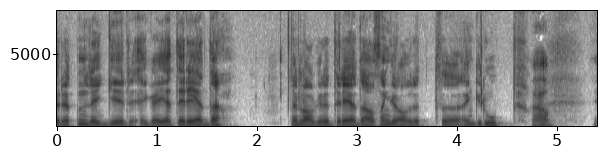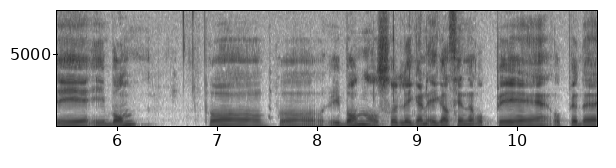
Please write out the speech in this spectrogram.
ørreten legger egga i et rede. Den lager et rede, altså den graver et, en grop Ja. i, i bånn. På, på, I bånn, og så legger den egga sine oppi, oppi det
